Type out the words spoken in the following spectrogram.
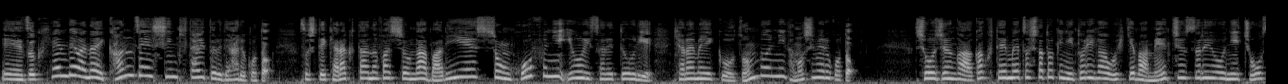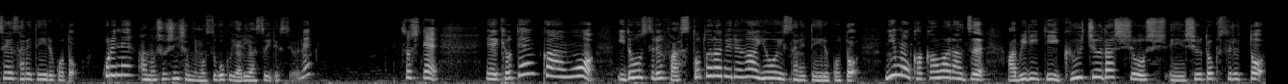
えー、続編ではない完全新規タイトルであること、そしてキャラクターのファッションがバリエーション豊富に用意されており、キャラメイクを存分に楽しめること。照準が赤く点滅した時にトリガーを引けば命中するように調整されていること。これね、あの、初心者にもすごくやりやすいですよね。そして、えー、拠点間を移動するファストトラベルが用意されていることにもかかわらず、アビリティ空中ダッシュを、えー、習得すると、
